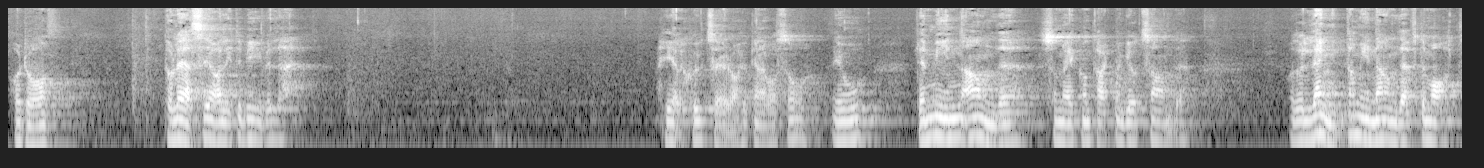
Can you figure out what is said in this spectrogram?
Och då, då läser jag lite Bibel där. Helsjukt, säger du då. Hur kan det vara så? Jo, det är min ande som är i kontakt med Guds ande. Och då längtar min ande efter mat.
